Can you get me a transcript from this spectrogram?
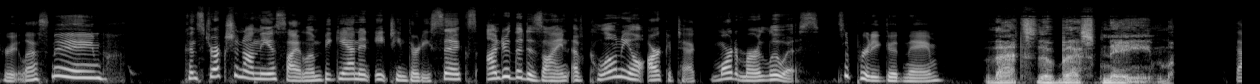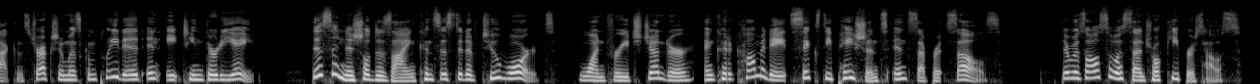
Great last name. Construction on the asylum began in 1836 under the design of colonial architect Mortimer Lewis. It's a pretty good name. That's the best name. That construction was completed in 1838. This initial design consisted of two wards, one for each gender, and could accommodate 60 patients in separate cells. There was also a central keeper's house.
